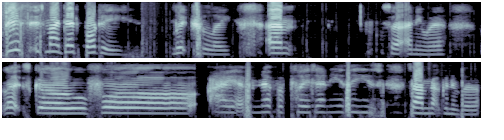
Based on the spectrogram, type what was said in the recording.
this is my dead body, literally. Um, so anyway, let's go for, I have never played any of these, so I'm not going to vote.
